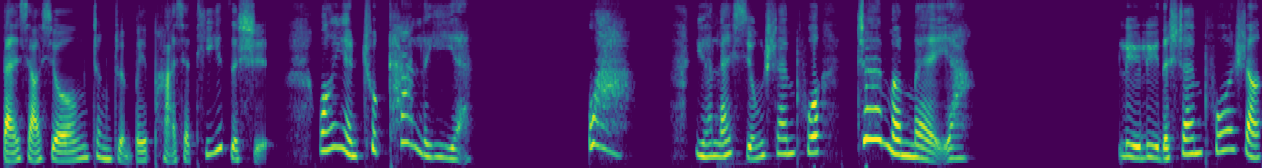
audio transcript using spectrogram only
胆小熊正准备爬下梯子时，往远处看了一眼，哇，原来熊山坡这么美呀！绿绿的山坡上，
